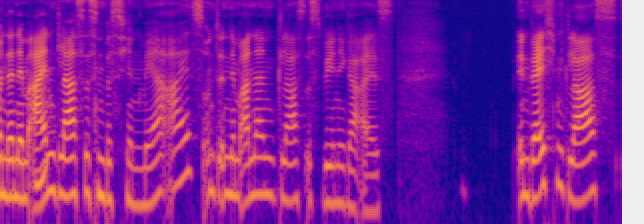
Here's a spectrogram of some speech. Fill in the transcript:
Und in dem mhm. einen Glas ist ein bisschen mehr Eis und in dem anderen Glas ist weniger Eis. In welchem Glas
